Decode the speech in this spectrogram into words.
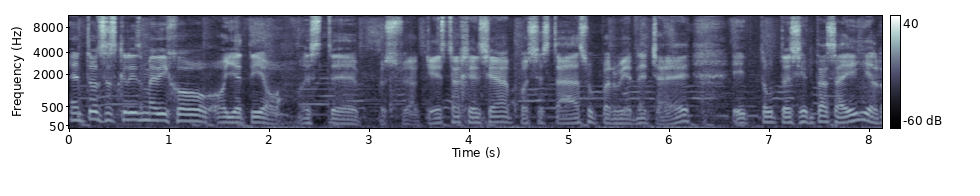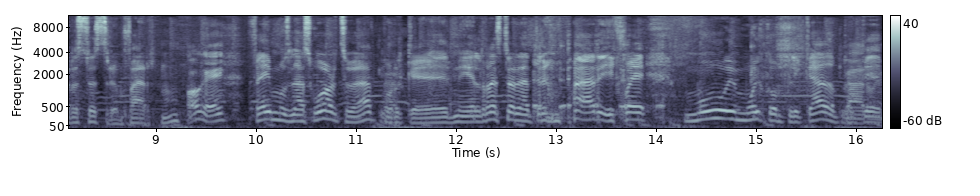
Entonces Chris me dijo, oye tío, este, pues aquí esta agencia pues está súper bien hecha, ¿eh? Y tú te sientas ahí y el resto es triunfar, ¿no? Ok. Famous last words, ¿verdad? Porque ni el resto era triunfar y fue muy, muy complicado porque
